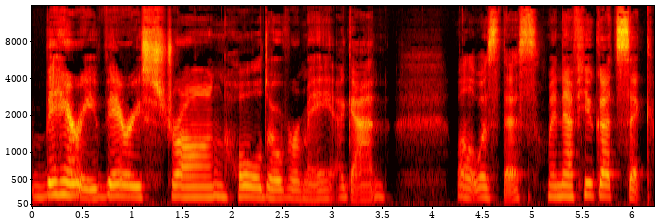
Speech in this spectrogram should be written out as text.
very, very strong hold over me again? Well, it was this my nephew got sick,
